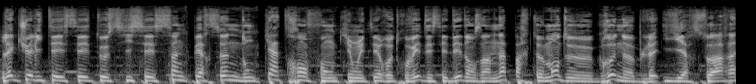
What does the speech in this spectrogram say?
L'actualité, c'est aussi ces cinq personnes, dont quatre enfants, qui ont été retrouvés décédés dans un appartement de Grenoble hier soir.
